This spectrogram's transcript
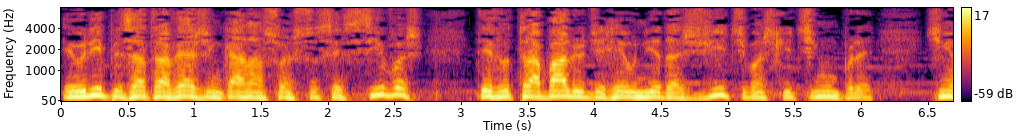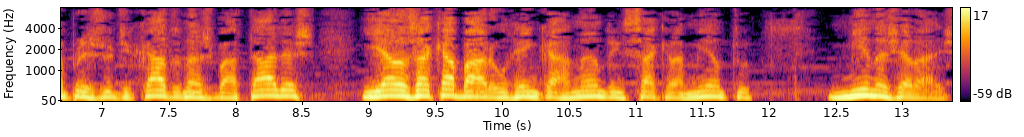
Eurípides, através de encarnações sucessivas, teve o trabalho de reunir as vítimas que tinham pre... tinha prejudicado nas batalhas e elas acabaram reencarnando em Sacramento, Minas Gerais.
